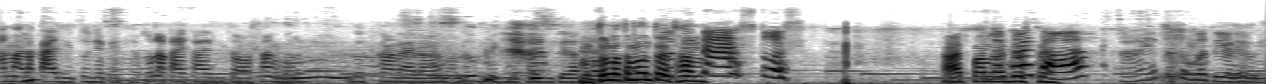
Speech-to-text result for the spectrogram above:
आम्हाला काळजी तुझ्यापेक्षा तुला काय काळजी तेव्हा सांग बरं. दूध काढायला दूध निघली काळजी केला मग तुला तर म्हणतोय थांब. असतोस. आठ पंधरा काय दिवस तर. खावा? हा येतो तुला ते येड्यावणी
